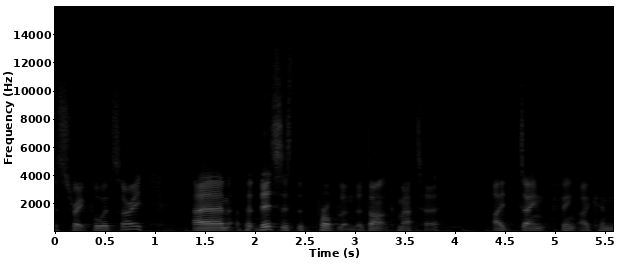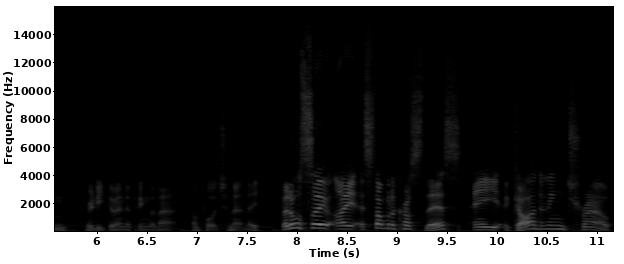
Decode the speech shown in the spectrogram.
straightforward, sorry. Um, but this is the problem, the dark matter. I don't think I can really do anything with that, unfortunately. But also, I stumbled across this, a gardening trowel.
